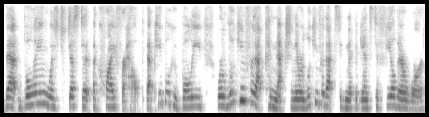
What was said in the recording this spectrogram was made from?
that bullying was just a, a, cry for help, that people who bullied were looking for that connection. They were looking for that significance to feel their worth.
